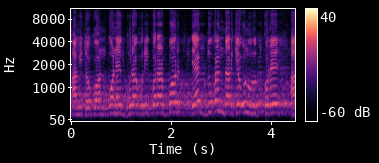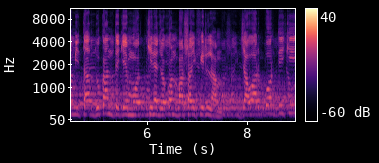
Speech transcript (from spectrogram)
আমি তখন অনেক ঘোরাঘুরি করার পর এক দোকানদারকে অনুরোধ করে আমি তার দোকান থেকে মদ কিনে যখন বাসায় ফিরলাম। যাওয়ার পর দেখি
